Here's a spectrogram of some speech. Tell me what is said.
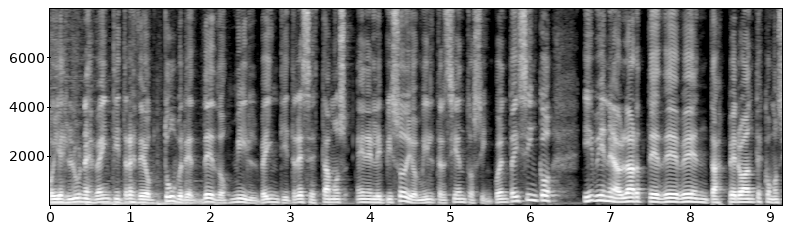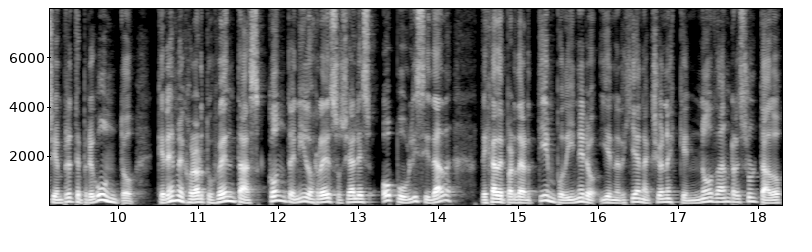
Hoy es lunes 23 de octubre de 2023, estamos en el episodio 1355 y vine a hablarte de ventas, pero antes como siempre te pregunto, ¿querés mejorar tus ventas, contenidos, redes sociales o publicidad? Deja de perder tiempo, dinero y energía en acciones que no dan resultado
